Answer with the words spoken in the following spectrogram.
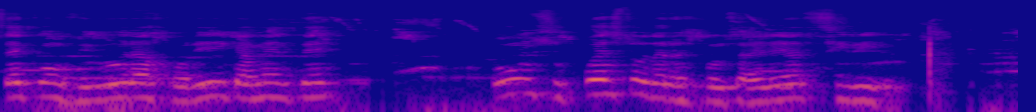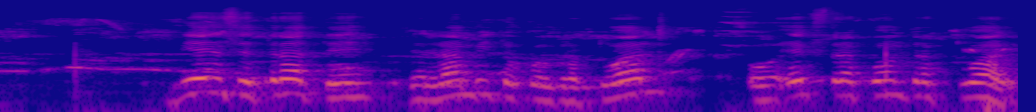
se configura jurídicamente un supuesto de responsabilidad civil. Bien se trate del ámbito contractual o extracontractual,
